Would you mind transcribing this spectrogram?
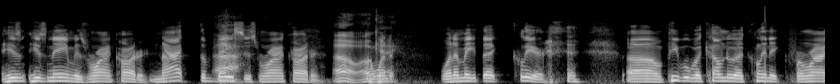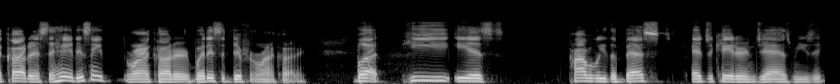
his his name is Ron Carter, not the ah. bassist ah. Ron Carter. Oh, okay. Want to make that clear. um, people would come to a clinic for Ron Carter and say, "Hey, this ain't Ron Carter, but it's a different Ron Carter." But he is probably the best educator in jazz music,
